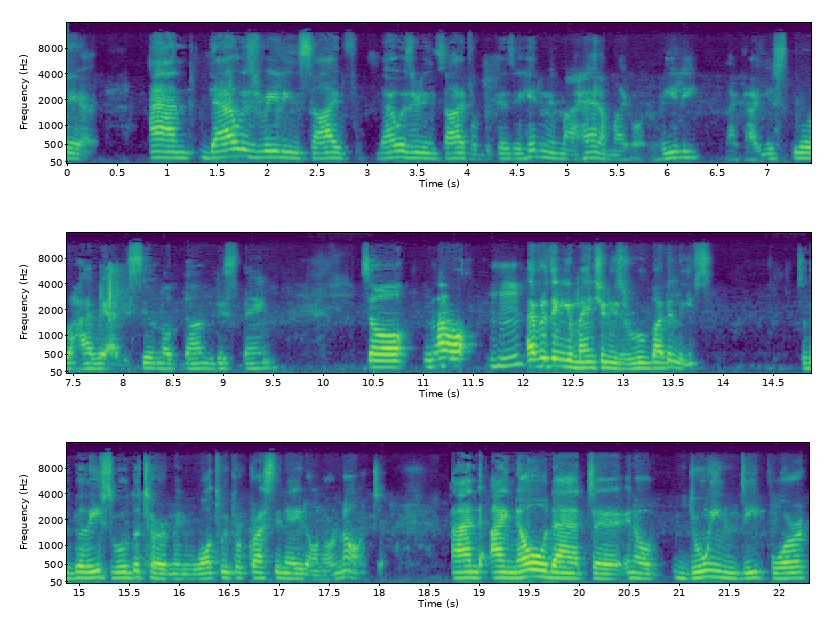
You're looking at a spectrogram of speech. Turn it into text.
there. And that was really insightful. That was really insightful because it hit me in my head. I'm like oh really? Like are you still have it? Are you still not done this thing? So now mm-hmm. everything you mentioned is ruled by beliefs. So the beliefs will determine what we procrastinate on or not. And i know that uh, you know doing deep work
